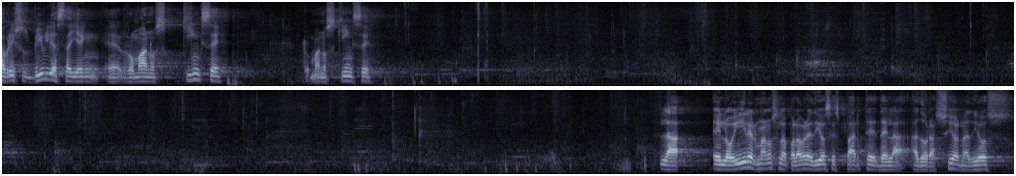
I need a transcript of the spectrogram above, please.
abrir sus Biblias ahí en eh, Romanos 15. Romanos 15. La, el oír, hermanos, la palabra de Dios es parte de la adoración a Dios,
